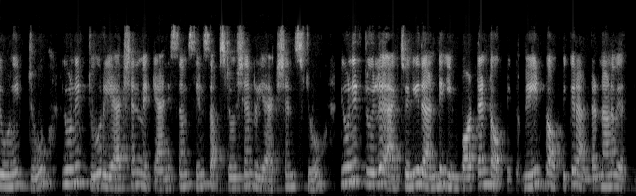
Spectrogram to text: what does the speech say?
unit two unit two reaction mechanisms in substitution reactions two unit ടുവിൽ ആക്ച്വലി രണ്ട് ഇമ്പോർട്ടന്റ് ടോപ്പിക് മെയിൻ ടോപ്പിക് രണ്ടെണ്ണാണ് വരുന്നത്.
